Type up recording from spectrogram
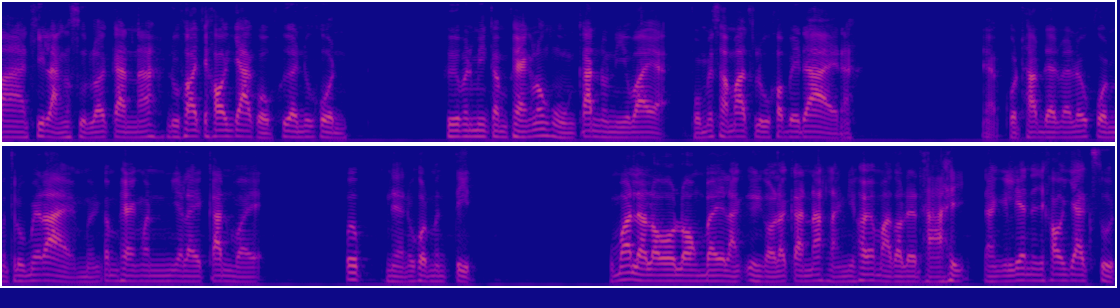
มาที่หลังสุดแล้วกันนะ ดูว่าจะเข้ายากกว่าเพื่อนทุกคน คือมันมีกำแพงร่องหงกั้นตรงนี้ไว้อะผมไม่สามารถทะลุเข้าไปได้นะเนี่ยกดทับแดนไว้แล้วทุกคนมันทะลุไม่ได้ เหมือนกำแพงมันมีอะไรกั้นไว้ปุ๊บเนี่ยทุกคนมันติด ผมว่าเราเราลองไปหลังอื่นก่อนแล้วกันนะ หลังนี้ค่อยมาตอนท้าย หลังเอเลี่ยนน่าจะเข้ายากสุด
